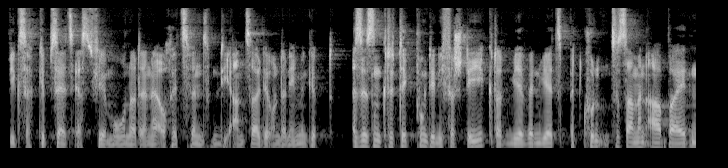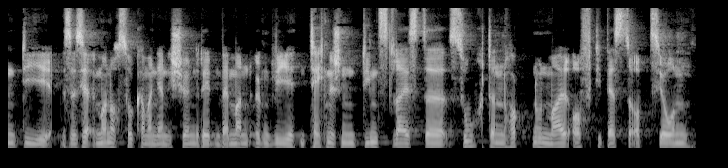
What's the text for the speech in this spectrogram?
Wie gesagt, gibt es ja jetzt erst vier Monate, ne? auch jetzt, wenn es um die Anzahl der Unternehmen gibt. Es ist ein Kritikpunkt, den ich verstehe, gerade wir, wenn wir jetzt mit Kunden zusammenarbeiten, die, es ist ja immer noch so, kann man ja nicht schönreden, wenn man irgendwie einen technischen Dienstleister sucht, dann hockt nun mal oft die beste Option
